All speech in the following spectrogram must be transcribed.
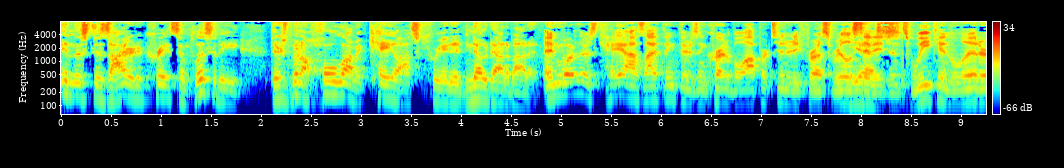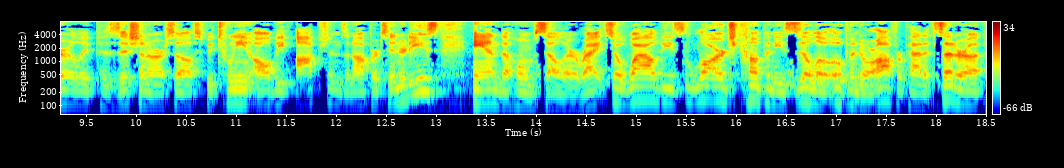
in this desire to create simplicity there's been a whole lot of chaos created, no doubt about it. And where there's chaos, I think there's incredible opportunity for us real estate yes. agents. We can literally position ourselves between all the options and opportunities and the home seller, right? So while these large companies, Zillow, Opendoor, OfferPad, etc.,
